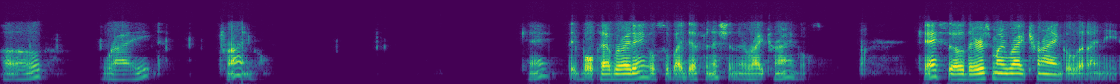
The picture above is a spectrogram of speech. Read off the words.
of right triangle. Okay, they both have right angles, so by definition they're right triangles. Okay, so there's my right triangle that I need.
